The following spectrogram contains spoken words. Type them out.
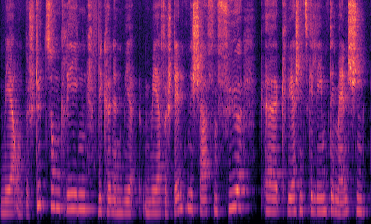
mehr Unterstützung kriegen, wie können wir mehr Verständnis schaffen für äh, querschnittsgelähmte Menschen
